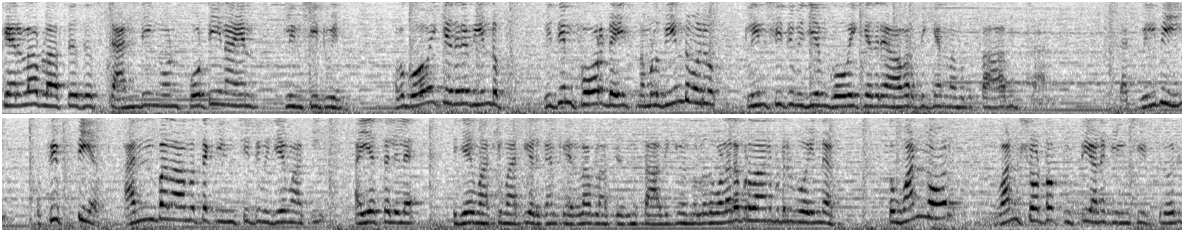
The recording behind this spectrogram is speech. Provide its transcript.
Kerala Blasters standing on forty nine clean sheet wins അപ്പോൾ ഗോവയ്ക്കെതിരെ വീണ്ടും വിത്തിൻ ഫോർ ഡേയ്സ് നമ്മൾ വീണ്ടും ഒരു ക്ലീൻ ഷീറ്റ് വിജയം ഗോവയ്ക്കെതിരെ ആവർത്തിക്കാൻ നമുക്ക് സാധിച്ചാൽ ദാറ്റ് വിൽ ബി ഫിഫ്റ്റിയത്ത് അൻപതാമത്തെ ക്ലീൻ ഷീറ്റ് വിജയമാക്കി ഐ എസ് എല്ലിലെ വിജയമാക്കി മാറ്റിയെടുക്കാൻ കേരള ബ്ലാസ്റ്റേഴ്സിന് സാധിക്കും എന്നുള്ളത് വളരെ പ്രധാനപ്പെട്ട ഒരു പോയിന്റാണ് so one more one shot of ഫിഫ്റ്റിയാണ് ക്ലീൻ ഷീറ്റ്സിൽ ഒരു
